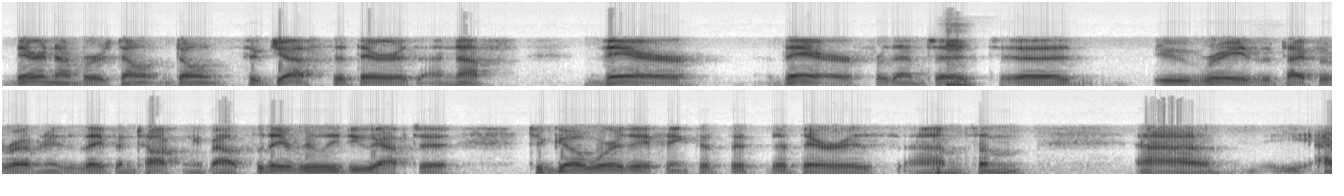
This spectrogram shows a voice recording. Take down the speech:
their numbers, don't don't suggest that there is enough there there for them to to to raise the types of revenues that they've been talking about. So they really do have to to go where they think that that, that there is um, some uh, I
